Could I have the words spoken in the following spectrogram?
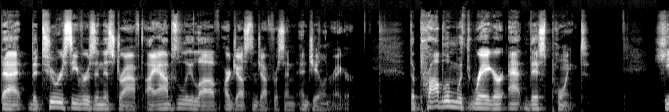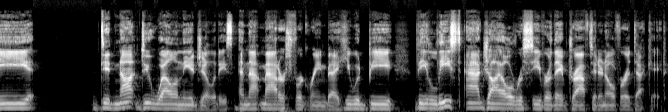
that the two receivers in this draft I absolutely love are Justin Jefferson and Jalen Reagor. The problem with Reagor at this point, he did not do well in the agilities, and that matters for Green Bay. He would be the least agile receiver they've drafted in over a decade.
